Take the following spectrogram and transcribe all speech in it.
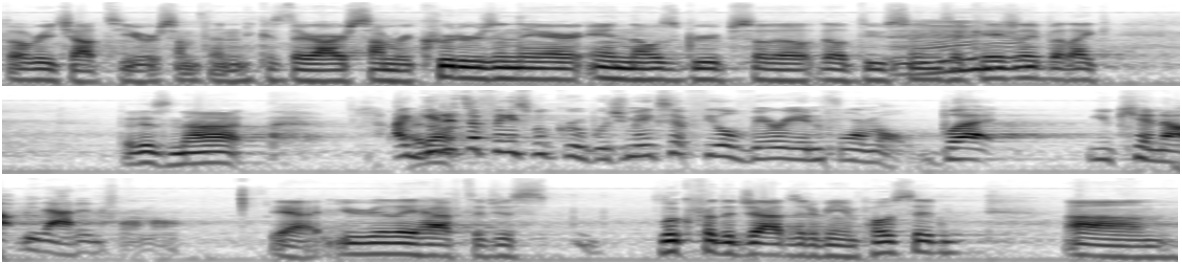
they'll reach out to you or something because there are some recruiters in there in those groups, so they'll they'll do things mm-hmm. occasionally. But like, that is not. I, I get it's a facebook group which makes it feel very informal but you cannot be that informal Yeah, you really have to just look for the jobs that are being posted. Um,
